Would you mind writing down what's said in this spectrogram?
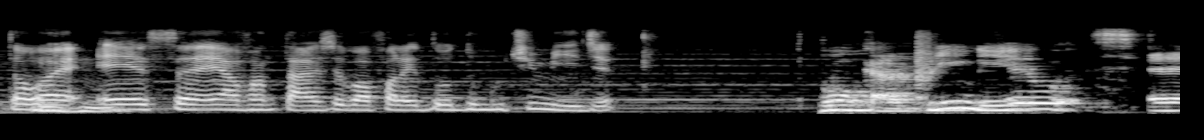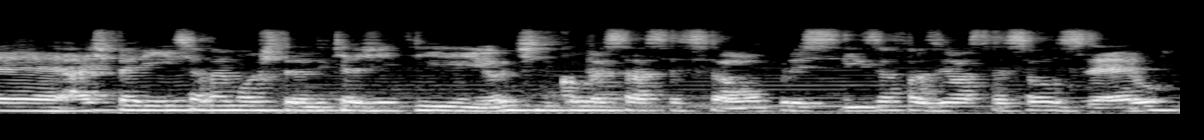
Então, é- Uhum. essa é a vantagem, igual eu falei, do, do multimídia. Bom, cara, primeiro é, a experiência vai mostrando que a gente, antes de começar a sessão, precisa fazer uma sessão zero,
